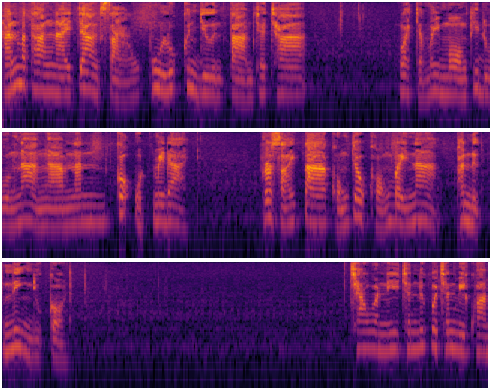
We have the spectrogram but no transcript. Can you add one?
หันมาทางนายจ้างสาวผู้ลุกขึ้นยืนตามช้าๆ ว่าจะไม่มองที่ดวงหน้างามนั้นก็อดไม่ได้ เพราะสายตาของเจ้าของใบหน้าผนึกนิ่งอยู่ก่อน เช้าวันนี้ฉันนึกว่าฉันมีความ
